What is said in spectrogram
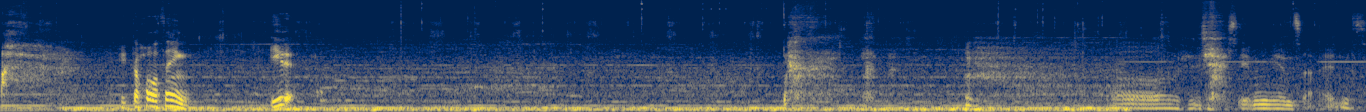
Eat the whole thing. Eat it. oh, she's just eating the insides.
